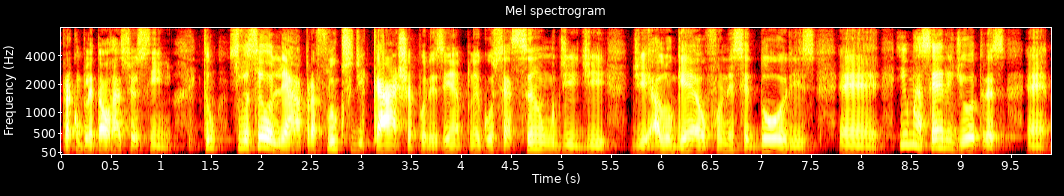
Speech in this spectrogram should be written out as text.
para completar o raciocínio. Então, se você olhar para fluxo de caixa, por exemplo, negociação de, de, de aluguel, fornecedores é, e uma série de outras é,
